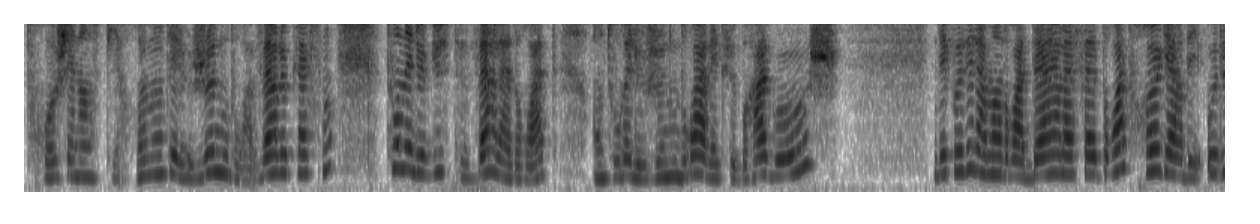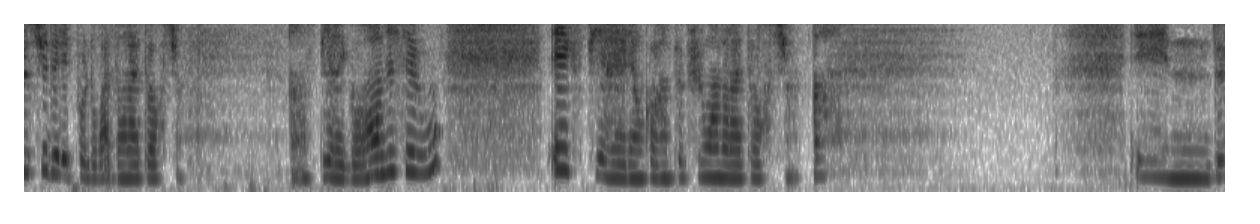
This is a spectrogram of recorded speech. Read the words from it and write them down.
Prochaine inspire, remontez le genou droit vers le plafond, tournez le buste vers la droite, entourez le genou droit avec le bras gauche, déposez la main droite derrière la face droite, regardez au-dessus de l'épaule droite dans la torsion. Inspirez, grandissez-vous. Expirez, allez encore un peu plus loin dans la torsion. 1, et 2,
